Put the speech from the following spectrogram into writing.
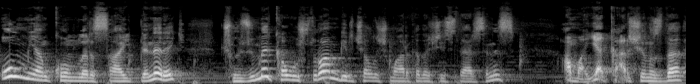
olmayan konuları sahiplenerek çözüme kavuşturan bir çalışma arkadaşı istersiniz. Ama ya karşınızda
